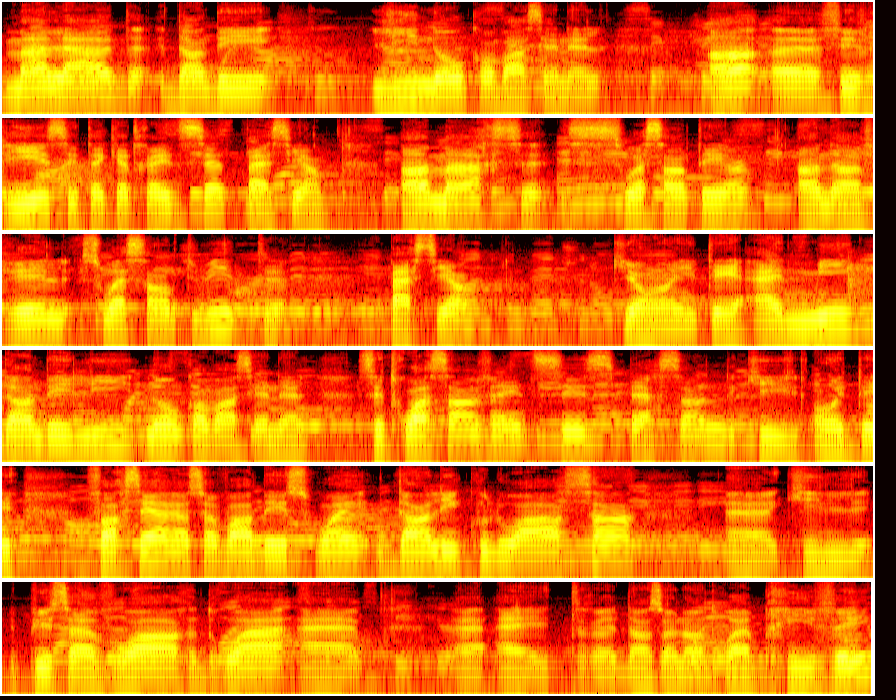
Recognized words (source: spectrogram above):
malades dans des lits non conventionnels. En euh, février, c'était 97 patients. En mars, 61. En avril, 68 patients qui ont été admis dans des lits non conventionnels. C'est 326 personnes qui ont été forcées à recevoir des soins dans les couloirs sans euh, qu'ils puissent avoir droit à, être dans un endroit privé.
